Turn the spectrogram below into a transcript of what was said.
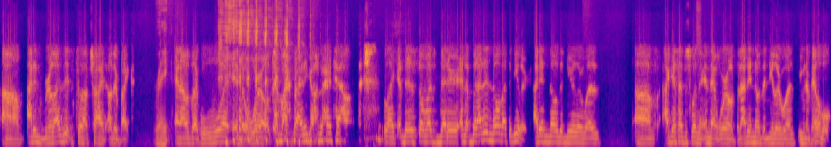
Um, I didn't realize it until I tried other bikes. Right. And I was like, what in the world am I riding on right now? like, there's so much better. And, but I didn't know about the kneeler. I didn't know the kneeler was, um, I guess I just wasn't in that world, but I didn't know the kneeler was even available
